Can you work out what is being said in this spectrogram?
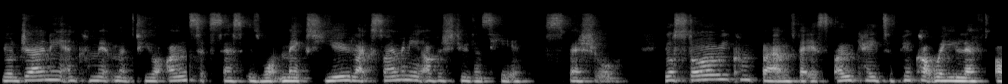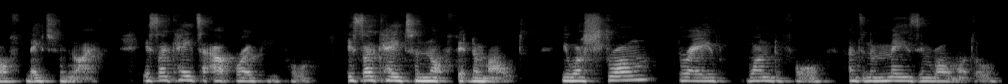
Your journey and commitment to your own success is what makes you, like so many other students here, special. Your story confirms that it's okay to pick up where you left off later in life. It's okay to outgrow people. It's okay to not fit the mold. You are strong, brave, wonderful, and an amazing role model.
